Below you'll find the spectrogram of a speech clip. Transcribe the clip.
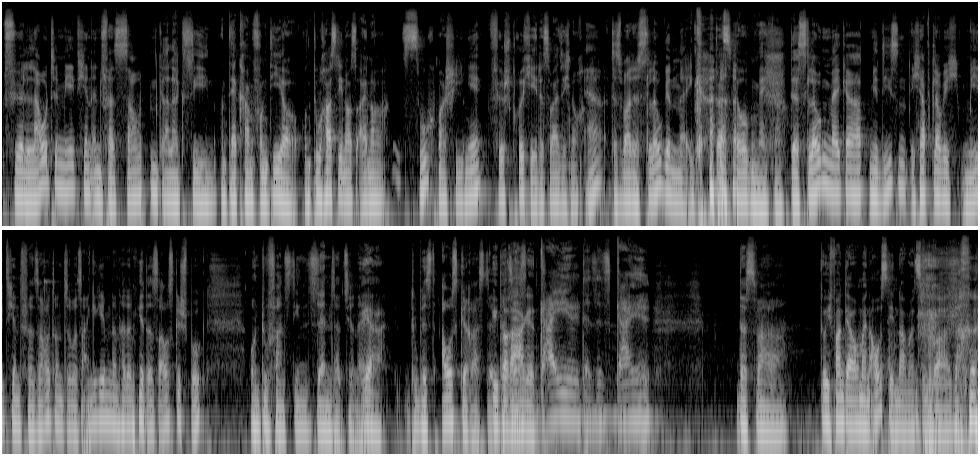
für laute Mädchen in versauten Galaxien. Und der kam von dir. Und du hast ihn aus einer Suchmaschine für Sprüche, das weiß ich noch. Ja, das war der Slogan Maker. Der Slogan Maker. Der Slogan Maker hat mir diesen, ich habe glaube ich Mädchen versaut und sowas eingegeben, dann hat er mir das rausgespuckt und du fandst ihn sensationell. Ja. Du bist ausgerastet. Überragend. Das ist geil, das ist geil. Das war, Du, ich fand ja auch mein Aussehen damals super. Also.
